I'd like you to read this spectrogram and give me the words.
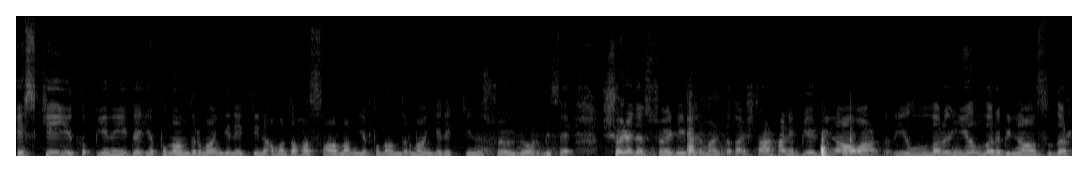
Eskiyi yıkıp yeniyi de yapılandırman gerektiğini ama daha sağlam yapılandırman gerektiğini söylüyor bize. Şöyle de söyleyebilirim arkadaşlar. Hani bir bina vardır. Yılların yılları binasıdır.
